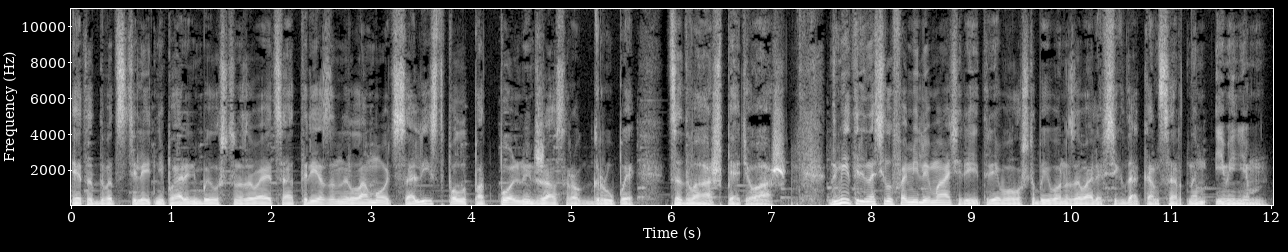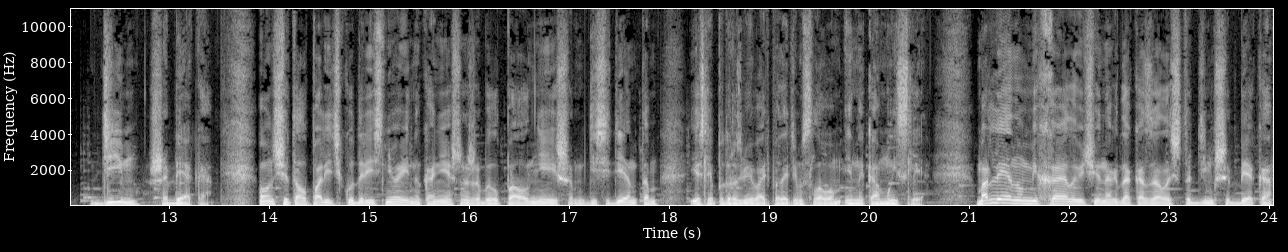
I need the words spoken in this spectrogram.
Этот 20-летний парень был, что называется, отрезанный ломоть, солист полуподпольной джаз-рок-группы C2H5OH. Дмитрий носил фамилию матери и требовал, чтобы его называли всегда концертным именем. Дим Шебека. Он считал политику дресней, но, конечно же, был полнейшим диссидентом, если подразумевать под этим словом инакомыслие. Марлену Михайловичу иногда казалось, что Дим Шебека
